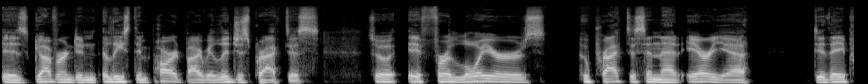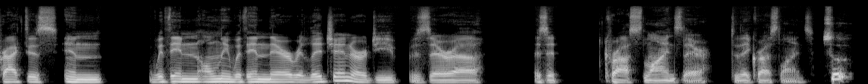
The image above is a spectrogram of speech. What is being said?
is governed in at least in part by religious practice. So, if for lawyers who practice in that area, do they practice in within only within their religion, or do you is there a is it cross lines there? Do they cross lines? So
